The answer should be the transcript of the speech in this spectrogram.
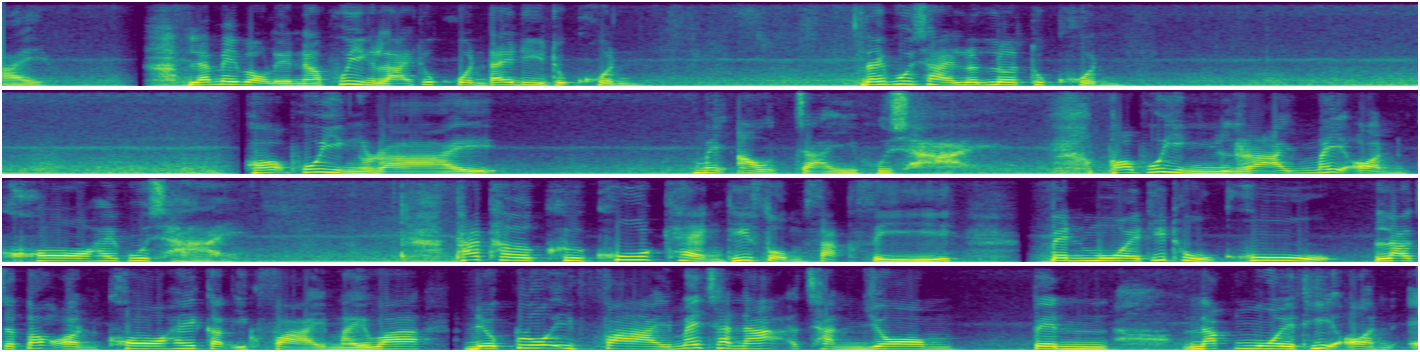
าย และเมย์บอกเลยนะ ผู้หญิงร้ายทุกคนได้ดีทุกคน ได้ผู้ชายเลิศๆทุกคน เพราะผู้หญิงร้ายไม่เอาใจผู้ชาย เพราะผู้หญิงร้ายไม่อ่อนข้อให้ผู้ชาย ถ้าเธอคือคู่แข่งที่สมศักดิ์ศรี เป็นมวยที่ถูกคู่ เราจะต้องอ่อนข้อให้กับอีกฝ่ายไหมว่า เดี๋ยวกลัวอีกฝ่ายไม่ชนะฉันยอมเป็นนักมวยที่อ่อนแอ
